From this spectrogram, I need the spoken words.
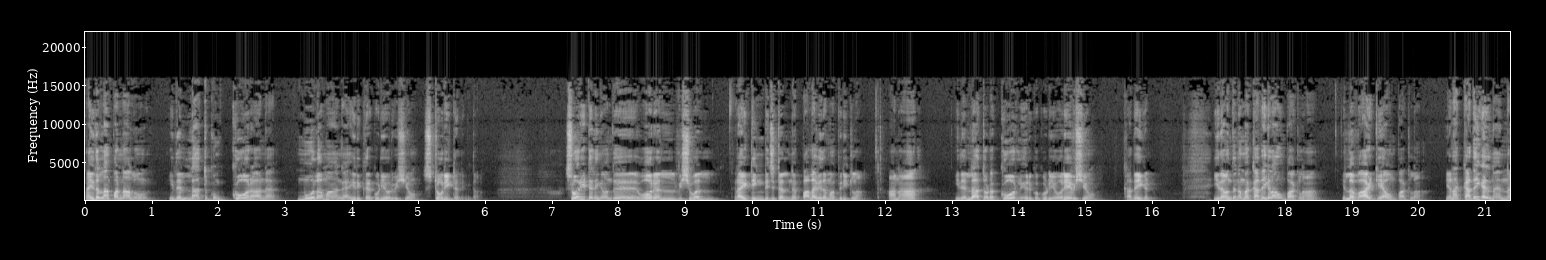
நான் இதெல்லாம் பண்ணாலும் இது எல்லாத்துக்கும் கோரான மூலமாக இருக்கக்கூடிய ஒரு விஷயம் ஸ்டோரி டெல்லிங் தான். ஸ்டோரி டெல்லிங்கை வந்து ஓரல் விஷுவல் ரைட்டிங் டிஜிட்டல்னு பல விதமாக பிரிக்கலாம். ஆனால் இது எல்லாத்தோட கோர்லையும் இருக்கக்கூடிய ஒரே விஷயம் கதைகள். இதை வந்து நம்ம கதைகளாகவும் பார்க்கலாம் இல்லை வாழ்க்கையாகவும் பார்க்கலாம். ஏன்னா கதைகள்னா என்ன?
